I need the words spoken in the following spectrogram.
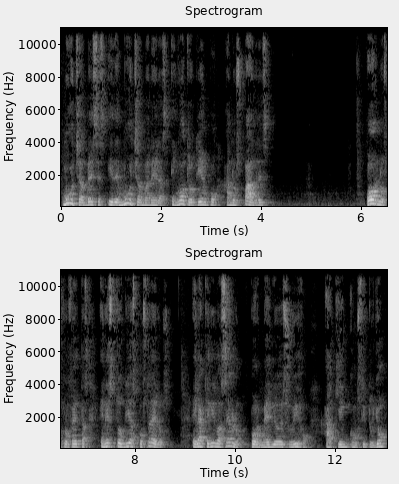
muchas veces y de muchas maneras en otro tiempo a los padres, por los profetas en estos días postreros. Él ha querido hacerlo por medio de su Hijo, a quien constituyó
